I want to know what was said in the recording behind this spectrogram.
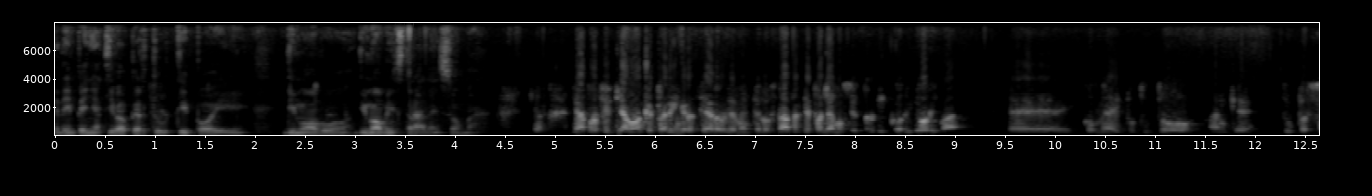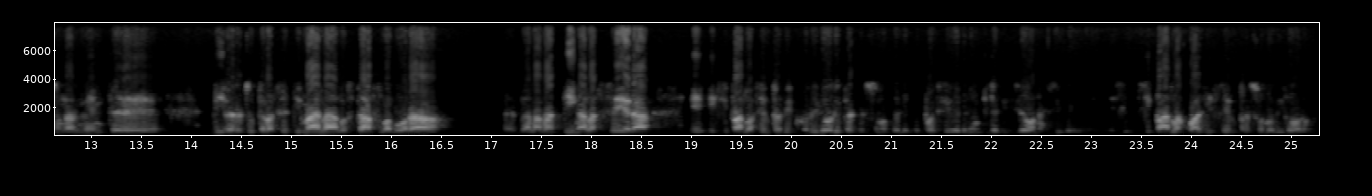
ed è impegnativa per tutti, poi di nuovo, di nuovo in strada, insomma. Ne approfittiamo anche per ringraziare ovviamente lo staff perché parliamo sempre dei corridori, ma eh, come hai potuto anche tu personalmente vivere tutta la settimana, lo staff lavora eh, dalla mattina alla sera e, e, si parla sempre dei corridori perché sono quelli che poi si vedono in televisione, si, si, si parla quasi sempre solo di loro.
